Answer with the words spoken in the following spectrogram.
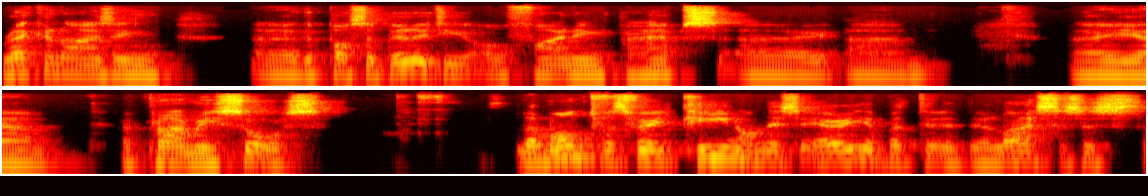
recognizing uh, the possibility of finding perhaps um, a, um, a, primary source. Lamont was very keen on this area, but the, the licenses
